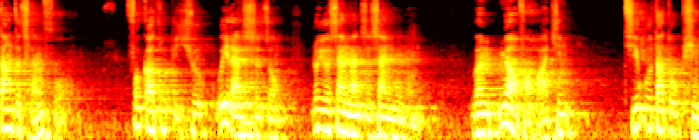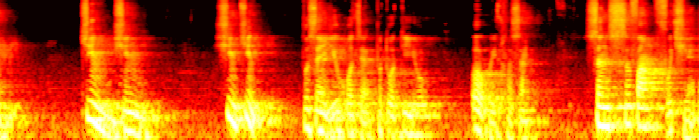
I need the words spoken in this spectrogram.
当得成佛。复告诸比丘，未来世中，若有三男子、三女人，闻妙法华经，提婆达多品。尽心信尽，不生疑惑者，不堕地狱、恶鬼畜生，生十方福前，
